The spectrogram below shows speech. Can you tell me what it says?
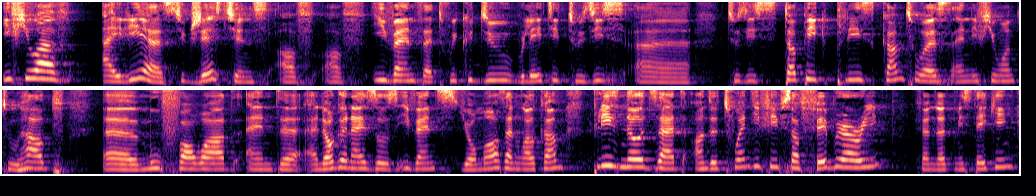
if you have ideas, suggestions of of events that we could do related to this uh, to this topic, please come to us. And if you want to help uh, move forward and, uh, and organize those events, you're more than welcome. Please note that on the 25th of February, if I'm not mistaken,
